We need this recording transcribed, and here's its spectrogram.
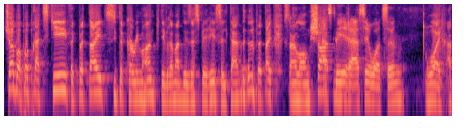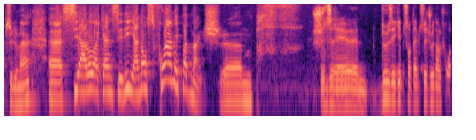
Chubb n'a pas pratiqué, fait que peut-être si tu as Kareem Hunt et tu es vraiment désespéré, c'est le temps. peut-être c'est un long shot. Assez Watson. Oui, absolument. Euh, Seattle à Kansas City, il annonce froid, mais pas de neige. Euh, Je dirais euh, deux équipes qui sont habituées de jouer dans le froid.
